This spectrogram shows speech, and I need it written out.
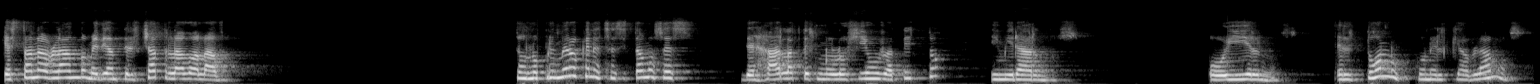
que están hablando mediante el chat lado a lado entonces, lo primero que necesitamos es dejar la tecnología un ratito y mirarnos, oírnos, el tono con el que hablamos.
